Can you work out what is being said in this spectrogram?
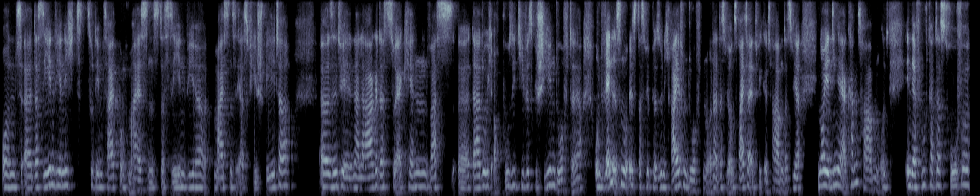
Und äh, das sehen wir nicht zu dem Zeitpunkt meistens. Das sehen wir meistens erst viel später. Äh, sind wir in der Lage, das zu erkennen, was äh, dadurch auch Positives geschehen durfte. Und wenn es nur ist, dass wir persönlich reifen durften oder dass wir uns weiterentwickelt haben, dass wir neue Dinge erkannt haben. Und in der Flutkatastrophe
